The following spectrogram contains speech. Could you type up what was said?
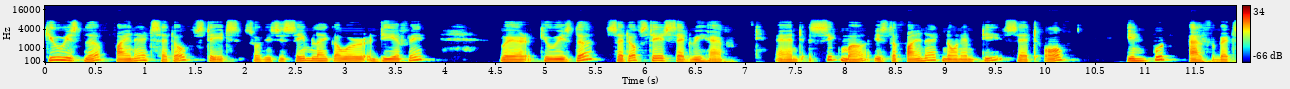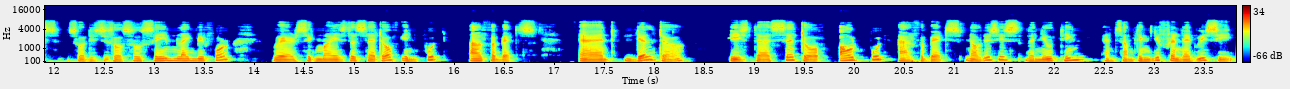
Q is the finite set of states. So this is same like our DFA where Q is the set of states that we have. And sigma is the finite non-empty set of input alphabets. So this is also same like before where sigma is the set of input alphabets and delta is the set of output alphabets. Now this is the new thing and something different that we see.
